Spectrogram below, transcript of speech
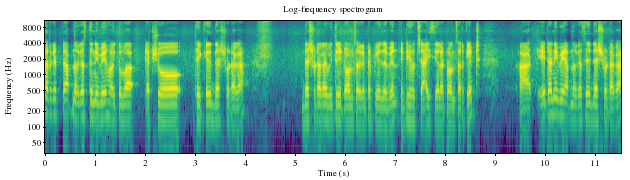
সার্কিটটা আপনার কাছ থেকে নেবে হয়তো বা একশো থেকে দেড়শো টাকা। দেড়শো টাকার ভিতরেই টন সার্কিটটা পেয়ে যাবেন। এটি হচ্ছে আইসিএলা টন সার্কিট আর এটা নেবে আপনার কাছে দেড়শো টাকা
